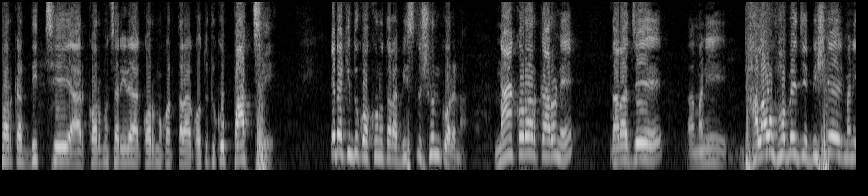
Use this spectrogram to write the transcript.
সরকার দিচ্ছে আর কর্মচারীরা, কর্মকর্তারা কতটুকু পাচ্ছে, এটা কিন্তু কখনো তারা বিশ্লেষণ করে না। না করার কারণে তারা যে মানে ঢালাওভাবে যে বিশেষ মানে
